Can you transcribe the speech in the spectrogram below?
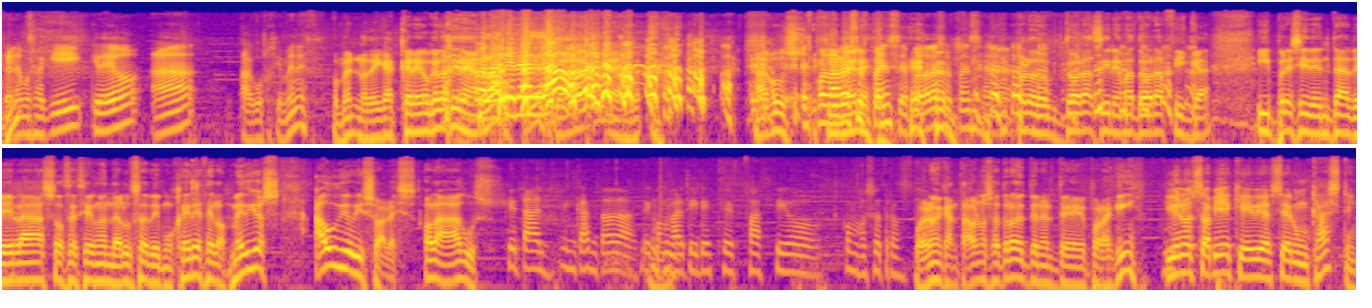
Tenemos aquí, creo, a Agus Jiménez. Hombre, no digas creo que la tienes al La lado. tiene al lado. Agus Es por darle Jiménez, suspense, por darle suspense. productora cinematográfica y presidenta de la Asociación Andaluza de Mujeres de los Medios Audiovisuales. Hola, Agus. ¿Qué tal? Encantada de compartir este espacio con vosotros. Bueno, encantado nosotros de tenerte por aquí. Yo no sabía que iba a ser un casting.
